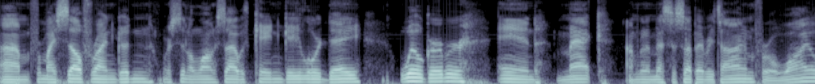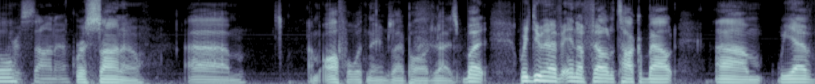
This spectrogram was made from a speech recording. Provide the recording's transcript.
um, for myself, Ryan Gooden, we're sitting alongside with Kaden Gaylord Day, Will Gerber, and Mac. I'm going to mess this up every time for a while. Grisano. Grisano. Um, I'm awful with names. I apologize, but we do have NFL to talk about. Um, we have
